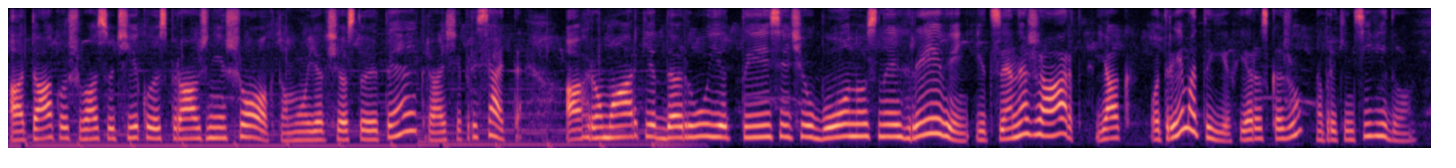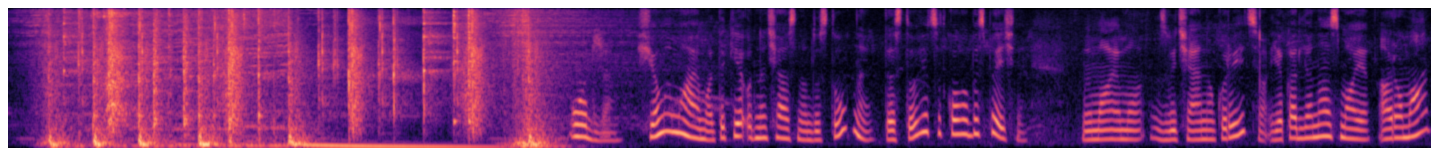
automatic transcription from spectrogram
А також вас очікує справжній шок, тому якщо стоїте, краще присядьте. Агромаркет дарує тисячу бонусних гривень, і це не жарт. Як отримати їх, я розкажу наприкінці відео. Отже, що ми маємо таке одночасно доступне та 100% безпечне? Ми маємо звичайну корицю, яка для нас має аромат,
